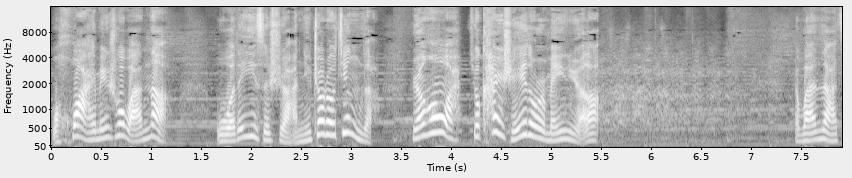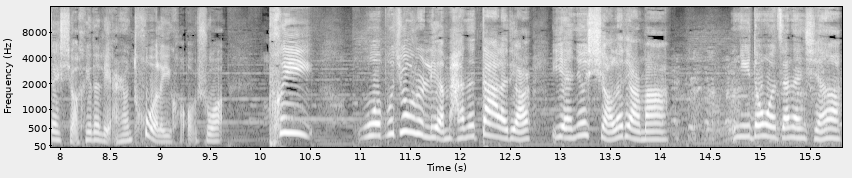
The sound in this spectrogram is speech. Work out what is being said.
我话还没说完呢，我的意思是啊，你照照镜子，然后啊，就看谁都是美女了。丸子啊，在小黑的脸上唾了一口，说：“呸！我不就是脸盘子大了点儿，眼睛小了点吗？你等我攒攒钱啊，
